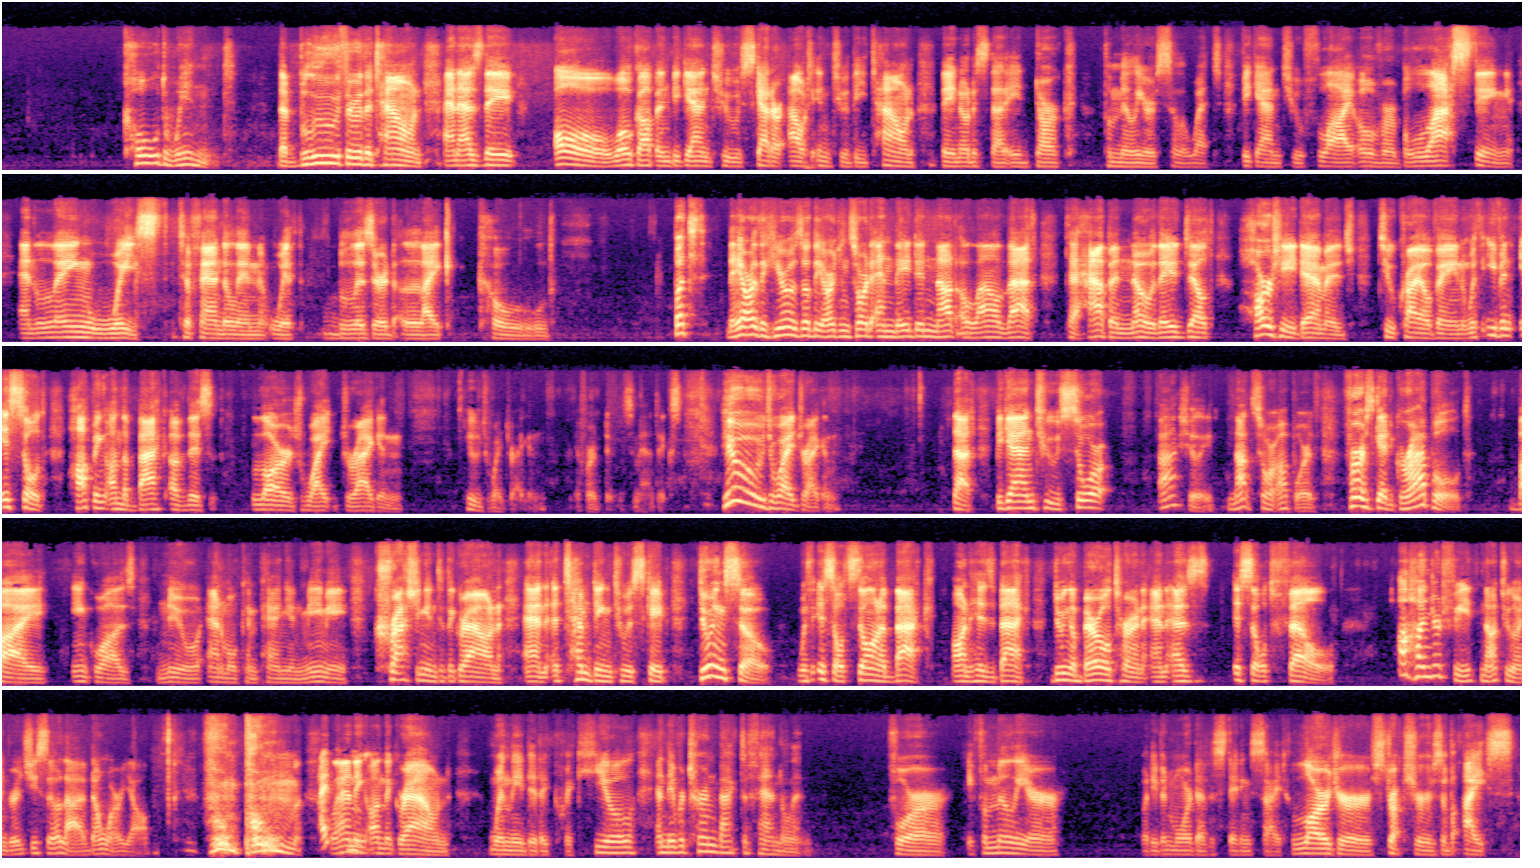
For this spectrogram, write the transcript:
cold wind that blew through the town. And as they all woke up and began to scatter out into the town, they noticed that a dark, familiar silhouette began to fly over, blasting and laying waste to Phandalin with blizzard like cold. But they are the heroes of the Argent Sword, and they did not allow that to happen. No, they dealt hearty damage to Cryovain, with even Isolt hopping on the back of this large white dragon. Huge white dragon, if we're doing semantics. Huge white dragon that began to soar, actually, not soar upwards, first get grappled by Inkwa's new animal companion, Mimi, crashing into the ground and attempting to escape, doing so with Isolt still on a back, on his back, doing a barrel turn. And as Isolt fell, a hundred feet, not 200, she's still alive. Don't worry, y'all. Boom, boom, I- landing on the ground. Winley did a quick heal, and they returned back to Phandalin for a familiar but even more devastating sight. Larger structures of ice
